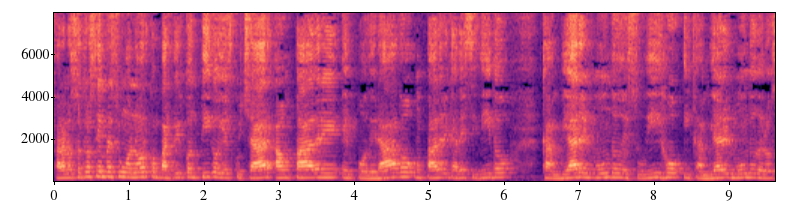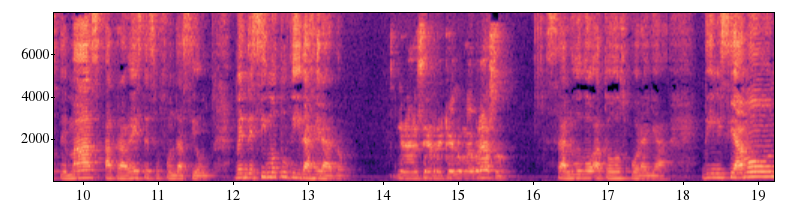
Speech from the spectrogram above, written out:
Para nosotros siempre es un honor compartir contigo y escuchar a un padre empoderado, un padre que ha decidido cambiar el mundo de su hijo y cambiar el mundo de los demás a través de su fundación. Bendecimos tu vida, Gerardo. Gracias, Raquel. Un abrazo. Saludo a todos por allá. Iniciamos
